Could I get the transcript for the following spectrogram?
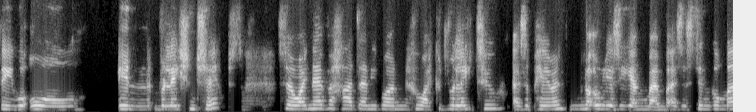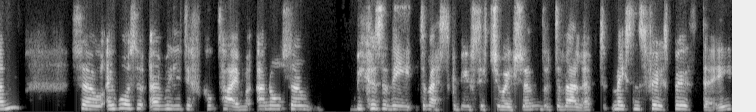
they were all in relationships. So I never had anyone who I could relate to as a parent, not only as a young mum, but as a single mum. So it was a, really difficult time. And also because of the domestic abuse situation that developed, Mason's first birthday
